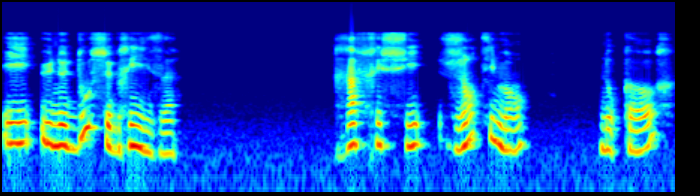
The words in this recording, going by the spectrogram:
et une douce brise rafraîchit gentiment nos corps.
